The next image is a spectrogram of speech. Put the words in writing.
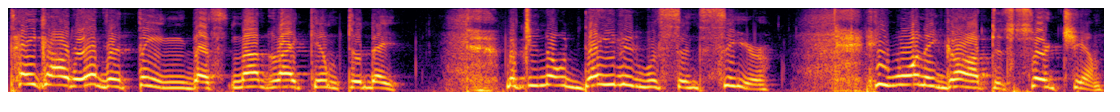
take out everything that's not like Him today. But you know, David was sincere. He wanted God to search him,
